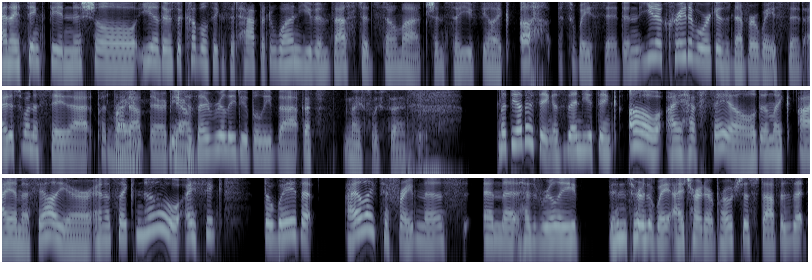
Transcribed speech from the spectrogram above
And I think the initial, you know, there's a couple of things that happen. One, you've invested so much. And so you feel like, ugh, it's wasted. And, you know, creative work is never wasted. I just want to say that, put right. that out there because yeah. I really do believe that. That's nicely said. But the other thing is then you think, oh, I have failed and like I am a failure. And it's like, no, I think the way that I like to frame this and that has really been sort of the way I try to approach this stuff is that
